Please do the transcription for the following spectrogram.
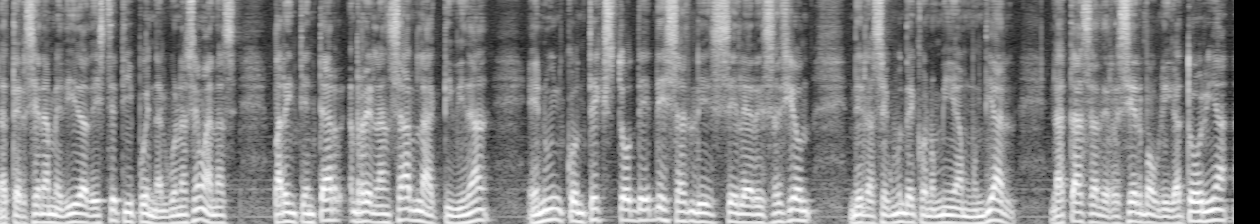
la tercera medida de este tipo en algunas semanas, para intentar relanzar la actividad en un contexto de desaceleración de la segunda economía mundial. La tasa de reserva obligatoria,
